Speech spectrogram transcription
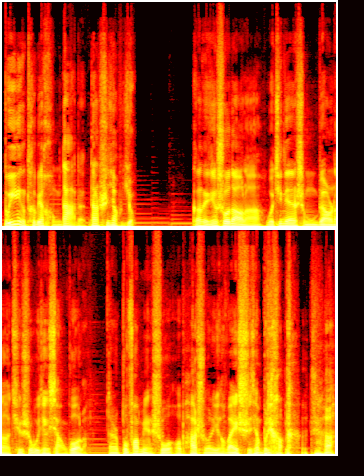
不一定特别宏大的，但是要有。刚才已经说到了啊，我今年什么目标呢？其实我已经想过了，但是不方便说，我怕说了以后万一实现不了了，对吧？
